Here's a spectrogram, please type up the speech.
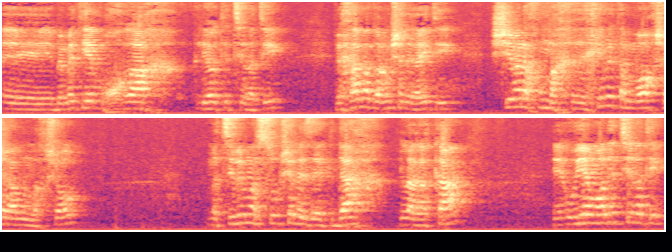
אה, באמת יהיה מוכרח להיות יצירתי, ואחד מהדברים שאני ראיתי, שאם אנחנו מכריחים את המוח שלנו לחשוב, מציבים לו סוג של איזה אקדח לרקה, אה, הוא יהיה מאוד יצירתי.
